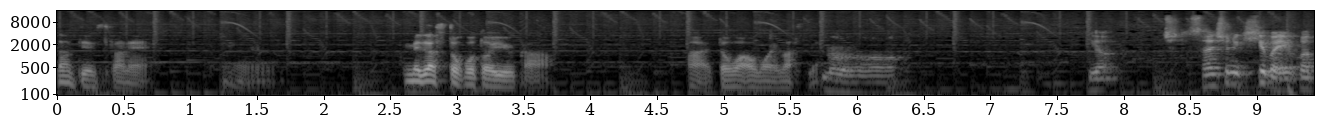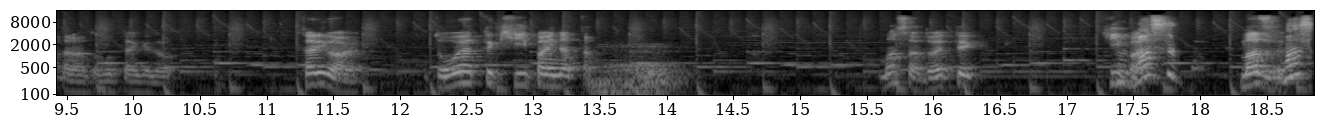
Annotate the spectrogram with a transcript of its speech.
なんていうんですかね、うん目指すとこというか、はい、とは思いますね。いや、ちょっと最初に聞けばよかったなと思ったけど、2人はどうやってキーパーになったの？マスはどうやってキーパー？マス、まず、マス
